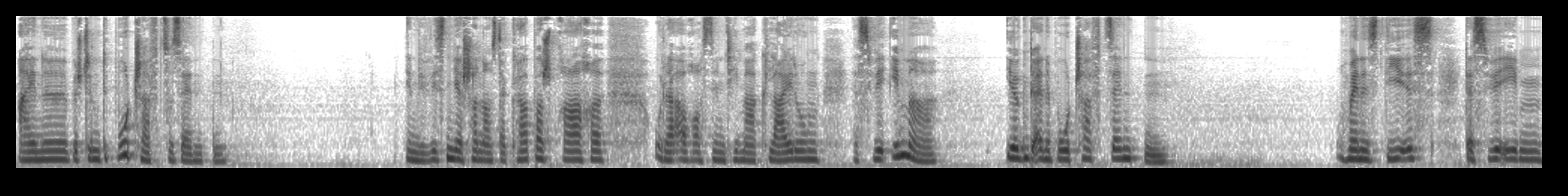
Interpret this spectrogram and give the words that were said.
eine bestimmte Botschaft zu senden. Denn wir wissen ja schon aus der Körpersprache oder auch aus dem Thema Kleidung, dass wir immer irgendeine Botschaft senden. Und wenn es die ist, dass wir eben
